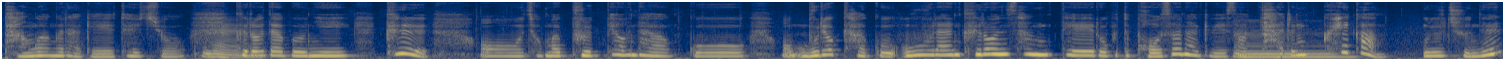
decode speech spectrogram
방황을 하게 되죠. 네. 그러다 보니 그 어, 정말 불편하고 어, 무력하고 우울한 그런 상태로부터 벗어나기 위해서 음. 다른 쾌감 을 주는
